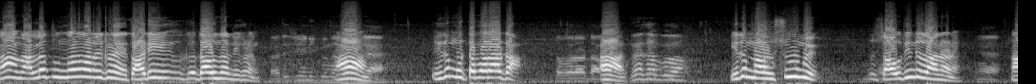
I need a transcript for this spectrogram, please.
ആ നല്ല തിന്നാണ് പറഞ്ഞിരിക്കണേ. തടി ഇതാവും പറഞ്ഞിരിക്കണേ. ആ. ഇത് മുട്ട പൊറാട്ട. പൊറോട്ട. ആ. സംഭവം? ഇത് മഷൂമ് സൗദിന്റെ സാധനമാണ്. ഏ. ആ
